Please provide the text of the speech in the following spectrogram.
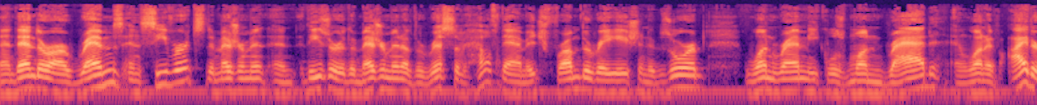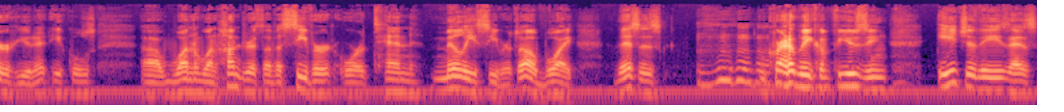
And then there are REMS and sieverts, the measurement, and these are the measurement of the risks of health damage from the radiation absorbed. One REM equals one rad, and one of either unit equals uh, one one hundredth of a sievert or 10 millisieverts. Oh boy, this is incredibly confusing. Each of these has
